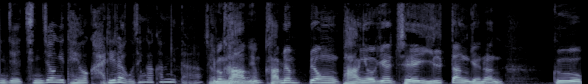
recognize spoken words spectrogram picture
이제 진정이 되어 가리라고 생각합니다. 김영남 가. 감염병 방역의 제1단계는 그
